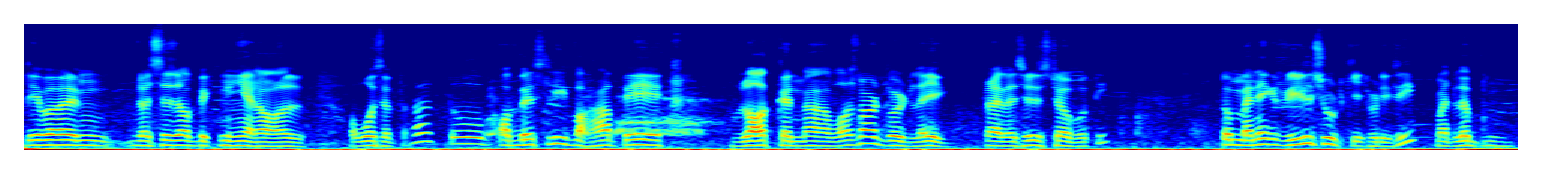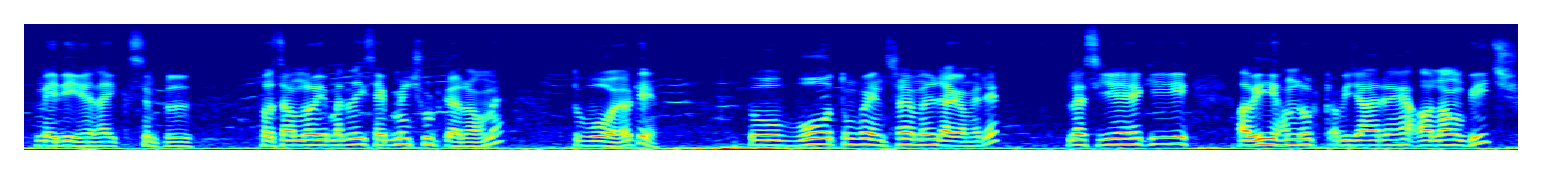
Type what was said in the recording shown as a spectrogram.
they were dresses of bikini and all और वो सब था तो ऑब्वियसली वहाँ पे व्लॉग करना was not good like privacy disturb होती तो मैंने एक रील शूट की छोटी सी मतलब मेरी है लाइक सिंपल थोड़ा सा हम लोग मतलब एक सेगमेंट शूट कर रहा हूँ मैं तो वो है ओके तो वो तुमको इंस्टा मिल जाएगा मेरे प्लस ये है कि अभी हम लोग अभी जा रहे हैं ओनोंग बीच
